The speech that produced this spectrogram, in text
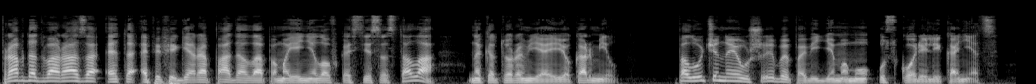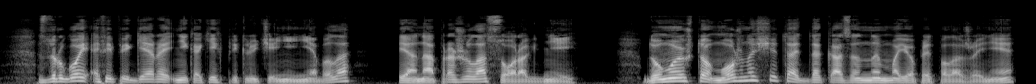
Правда, два раза эта эпифигера падала по моей неловкости со стола, на котором я ее кормил. Полученные ушибы, по-видимому, ускорили конец. С другой Эфипигеры никаких приключений не было, и она прожила 40 дней. Думаю, что можно считать доказанным мое предположение.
